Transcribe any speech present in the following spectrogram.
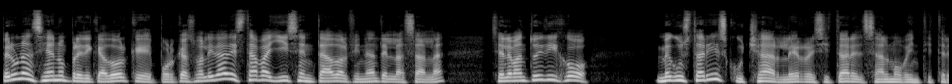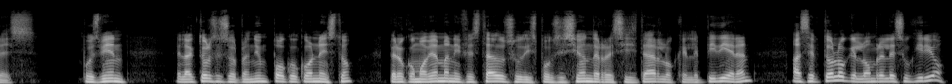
Pero un anciano predicador que por casualidad estaba allí sentado al final de la sala, se levantó y dijo, Me gustaría escucharle recitar el Salmo 23. Pues bien, el actor se sorprendió un poco con esto, pero como había manifestado su disposición de recitar lo que le pidieran, aceptó lo que el hombre le sugirió.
